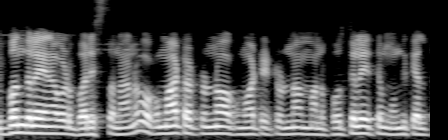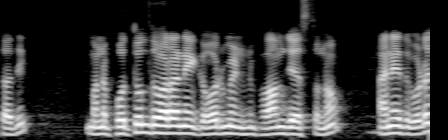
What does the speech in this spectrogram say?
ఇబ్బందులైనా కూడా భరిస్తున్నాను. ఒక మాట అట్టున్నా ఒక మాట ఇట్టున్నా మన పొత్తులైతే ముందుకెళ్తుంది. మన పొత్తుల ద్వారానే గవర్నమెంట్ని ఫామ్ చేస్తున్నాం అనేది కూడా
